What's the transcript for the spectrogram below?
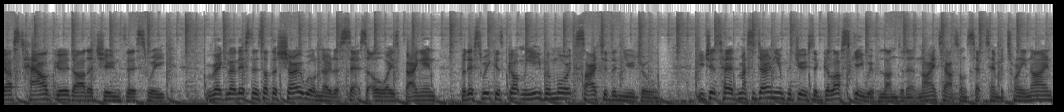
Just how good are the tunes this week? Regular listeners of the show will know the sets are always banging, but this week has got me even more excited than usual. You just heard Macedonian producer Goloski with London at Night out on September 29,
